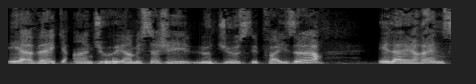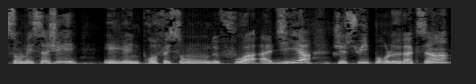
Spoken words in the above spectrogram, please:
et avec un dieu et un messager. Le dieu c'est Pfizer et l'ARN son messager. Et il y a une profession de foi à dire je suis pour le vaccin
